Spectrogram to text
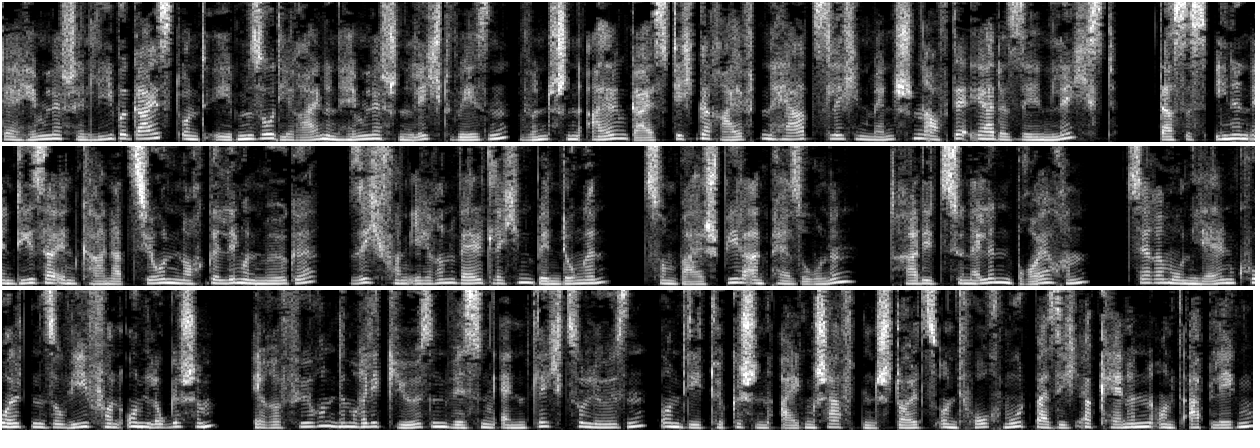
Der himmlische Liebegeist und ebenso die reinen himmlischen Lichtwesen wünschen allen geistig gereiften herzlichen Menschen auf der Erde sehnlichst, dass es ihnen in dieser Inkarnation noch gelingen möge, sich von ihren weltlichen Bindungen, zum Beispiel an Personen, traditionellen Bräuchen, zeremoniellen Kulten sowie von unlogischem, irreführendem religiösen Wissen endlich zu lösen und die tückischen Eigenschaften Stolz und Hochmut bei sich erkennen und ablegen,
